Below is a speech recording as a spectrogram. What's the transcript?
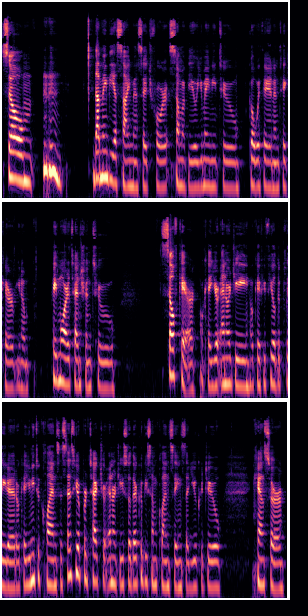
So that may be a sign message for some of you. You may need to go within and take care of, you know, pay more attention to self-care. Okay your energy. Okay if you feel depleted okay you need to cleanse. It says here protect your energy. So there could be some cleansings that you could do. Cancer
